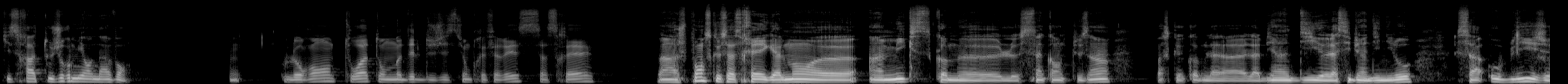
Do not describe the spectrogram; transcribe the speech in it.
qui sera toujours mis en avant. Laurent, toi, ton modèle de gestion préféré, ça serait? Ben, Je pense que ça serait également un mix comme le 50 plus 1, parce que comme l'a bien dit, l'a si bien dit Nilo, ça oblige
